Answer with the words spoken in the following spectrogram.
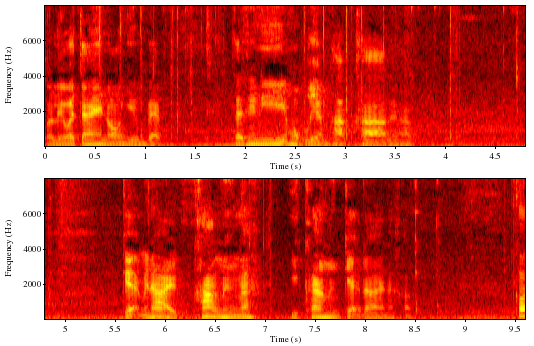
ก็เลยว่าจะให้น้องยืมแบตแต่ทีนี้หกเหลี่ยมหักคาเลยครับ แกะไม่ได้ข้างหนึ่งนะ อีกข้างหนึ่งแกะได้นะครับ ก็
